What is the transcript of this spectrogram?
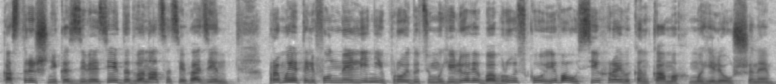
кастрычніка з 9 до 12 гадзін. Прамыя тэлефонныя лініі пройдуць у Магілёве, Бабруйску і ва ўсіх райвыканкамах Магілёўшчыны.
